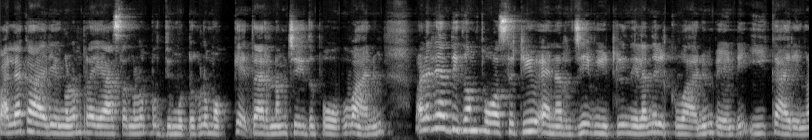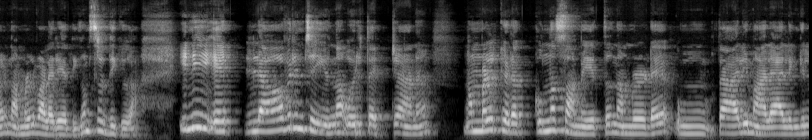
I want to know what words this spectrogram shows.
പല കാര്യങ്ങളും പ്രയാസങ്ങളും ബുദ്ധിമുട്ടുകളും ഒക്കെ തരണം ചെയ്തു പോകുവാനും വളരെയധികം പോസിറ്റീവ് എനർജി വീട്ടിൽ നിലനിൽക്കുവാനും വേണ്ടി ഈ കാര്യങ്ങൾ നമ്മൾ വളരെയധികം ശ്രദ്ധിക്കുക. ഇനി എല്ലാവരും ചെയ്യുന്ന ഒരു തെറ്റാണ് നമ്മൾ കിടക്കുന്ന സമയത്ത് നമ്മളുടെ താലിമാല അല്ലെങ്കിൽ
